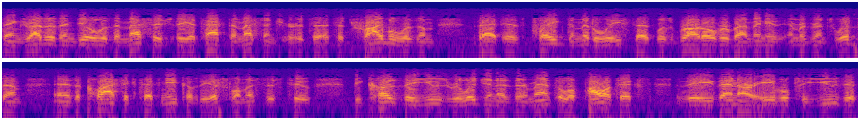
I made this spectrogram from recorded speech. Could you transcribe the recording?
things. Rather than deal with the message, they attack the messenger. It's a, it's a tribalism that has plagued the Middle East that was brought over by many of the immigrants with them, and is a classic technique of the Islamists is to, because they use religion as their mantle of politics, they then are able to use it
